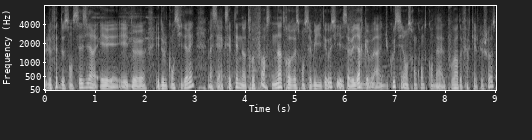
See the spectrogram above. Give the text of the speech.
le fait de s'en saisir et, et de, et de le considérer, bah, c'est accepter notre force, notre responsabilité aussi. Et ça veut dire que Mm. bah, du coup, si on se rend compte qu'on a le pouvoir de faire quelque chose,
